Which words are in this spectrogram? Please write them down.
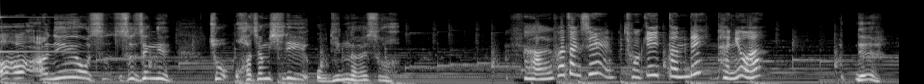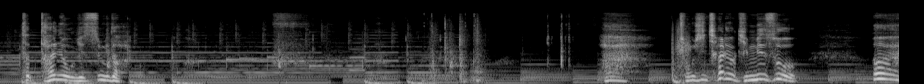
아, 아 아니에요 스, 선생님 저 화장실이 어딨나 해서 아, 화장실? 저기 있던데? 다녀와. 네 다, 다녀오겠습니다. 아, 정신 차려 김민수. 아,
